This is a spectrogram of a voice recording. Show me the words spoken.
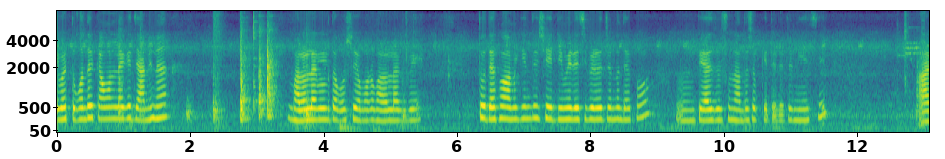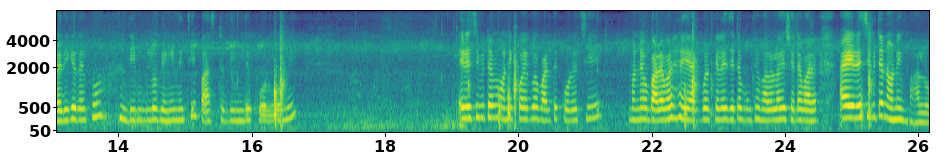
এবার তোমাদের কেমন লাগে জানি না। ভালো লাগলে তো অবশ্যই আমারও ভালো লাগবে। তো দেখো, আমি কিন্তু সেই ডিমের রেসিপিটার জন্য দেখো পেঁয়াজ, রসুন, আদা সব কেটে কেটে নিয়েছি। আর এদিকে দেখো, ডিমগুলো ভেঙে নিয়েছি, পাঁচটা ডিম দিয়ে করব আমি। এই রেসিপিটা আমি অনেক কয়েকবার বাড়িতে করেছি। মানে বারে বারে একবার খেলে যেটা মুখে ভালো লাগে সেটা বারে। আর এই রেসিপিটা না অনেক ভালো,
